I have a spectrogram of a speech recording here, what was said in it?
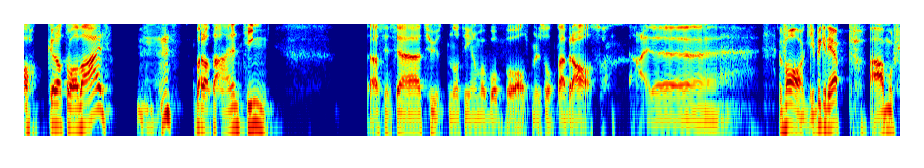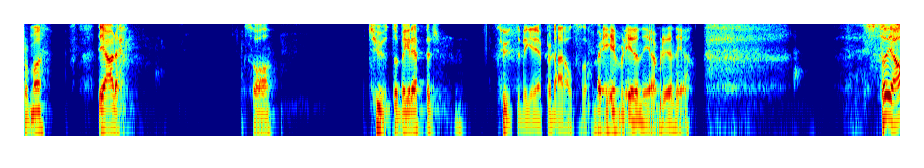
akkurat hva det er. Mm. Bare at det er en ting. Da syns jeg tuten og tinga med Bob og alt mulig sånt er bra, altså. Det er eh, Vage begrep er morsomme. Det er det. Så tutebegreper Tutebegreper der, altså. blir, blir det nye, blir det nye. Så ja,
